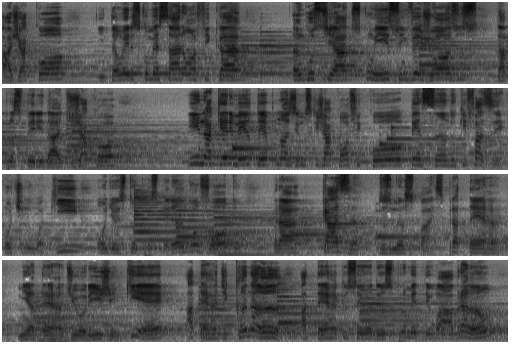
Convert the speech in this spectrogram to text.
a Jacó. Então eles começaram a ficar angustiados com isso, invejosos da prosperidade de Jacó. E naquele meio tempo nós vimos que Jacó ficou pensando o que fazer. Continuo aqui, onde eu estou prosperando, ou volto para casa dos meus pais, para a terra minha terra de origem, que é a terra de Canaã, a terra que o Senhor Deus prometeu a Abraão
